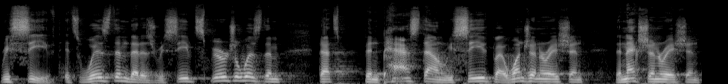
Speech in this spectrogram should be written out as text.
received. It's wisdom that is received, spiritual wisdom that's been passed down, received by one generation, the next generation,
